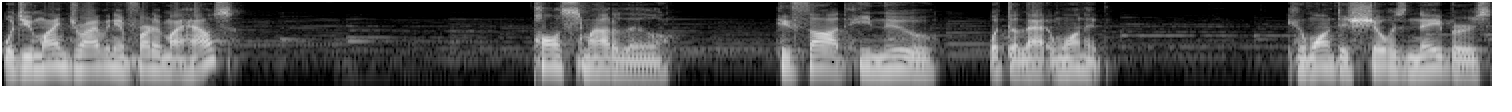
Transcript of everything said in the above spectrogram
would you mind driving in front of my house? Paul smiled a little. He thought he knew what the lad wanted. He wanted to show his neighbors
